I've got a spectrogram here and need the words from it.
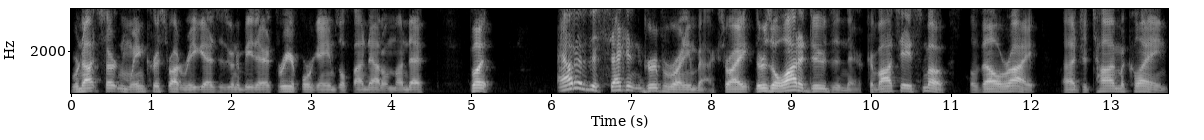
We're not certain when Chris Rodriguez is going to be there. Three or four games, we'll find out on Monday. But out of the second group of running backs, right, there's a lot of dudes in there. Kavosiey Smoke, La'Vell Wright, uh, JuTahn McClain,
